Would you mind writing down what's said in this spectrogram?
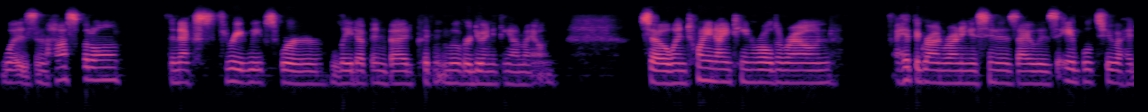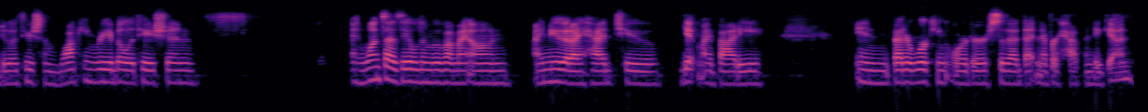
was in the hospital. The next three weeks were laid up in bed, couldn't move or do anything on my own. So when 2019 rolled around, I hit the ground running as soon as I was able to. I had to go through some walking rehabilitation. And once I was able to move on my own, I knew that I had to get my body in better working order so that that never happened again.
